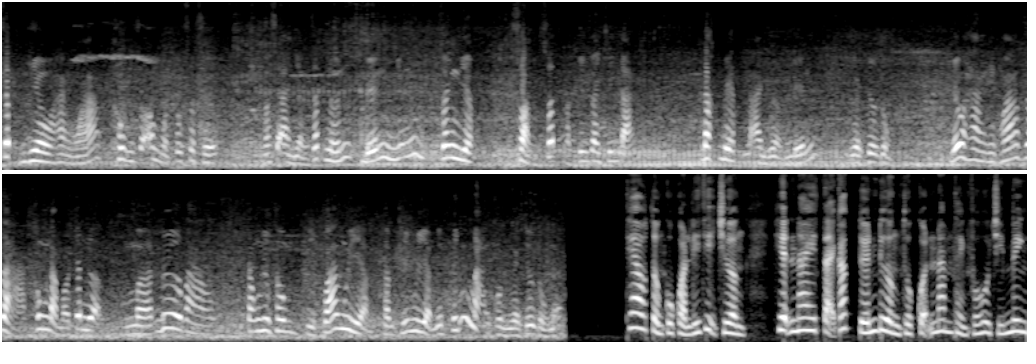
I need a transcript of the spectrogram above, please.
rất nhiều hàng hóa không rõ nguồn gốc xuất xứ nó sẽ ảnh hưởng rất lớn đến những doanh nghiệp sản xuất và kinh doanh chính đáng đặc biệt là ảnh hưởng đến người tiêu dùng nếu hàng hóa giả không đảm bảo chất lượng mà đưa vào trong lưu thông thì quá nguy hiểm thậm chí nguy hiểm đến tính mạng của người tiêu dùng nữa theo Tổng cục Quản lý thị trường, hiện nay tại các tuyến đường thuộc quận 5 thành phố Hồ Chí Minh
